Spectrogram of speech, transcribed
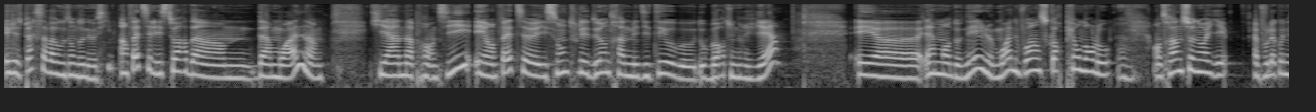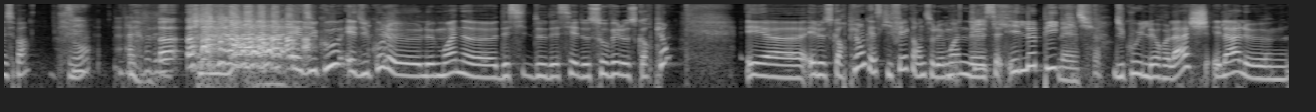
Et j'espère que ça va vous en donner aussi. En fait, c'est l'histoire d'un d'un moine qui a un apprenti et en fait, euh, ils sont tous les deux en train de méditer au, au bord d'une rivière. Et, euh, et à un moment donné, le moine voit un scorpion dans l'eau, Mm. en train de se noyer. Vous la connaissez pas? Non. et du coup, et du coup, le, le moine décide de d'essayer de sauver le scorpion. Et, euh, et le scorpion, qu'est-ce qu'il fait quand le Il moine pique. le, il le pique Bien sûr. Du coup, il le relâche. Et là, le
